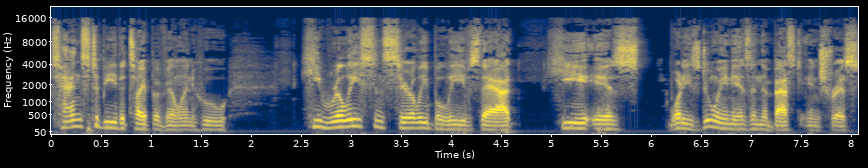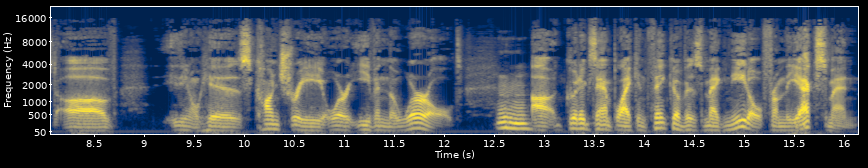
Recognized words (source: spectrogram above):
tends to be the type of villain who he really sincerely believes that he is what he's doing is in the best interest of you know his country or even the world. A mm-hmm. uh, good example I can think of is Magneto from the X Men.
